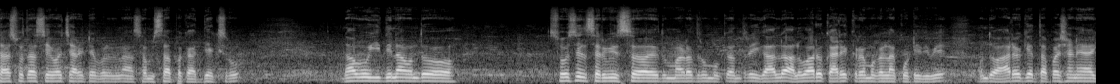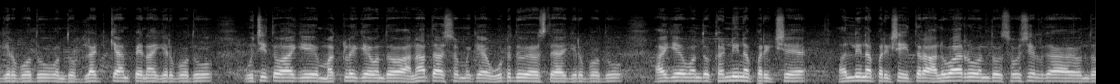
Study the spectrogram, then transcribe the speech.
ಶಾಶ್ವತ ಸೇವಾ ಚಾರಿಟೇಬಲ್ನ ಸಂಸ್ಥಾಪಕ ಅಧ್ಯಕ್ಷರು. ನಾವು ಈ ದಿನ ಒಂದು ಸೋಷಿಯಲ್ ಸರ್ವಿಸ್ ಇದು ಮಾಡೋದ್ರ ಮುಖಾಂತರ ಈಗ ಹಲ, ಹಲವಾರು ಕಾರ್ಯಕ್ರಮಗಳನ್ನ ಕೊಟ್ಟಿದ್ದೀವಿ. ಒಂದು ಆರೋಗ್ಯ ತಪಾಸಣೆ ಆಗಿರ್ಬೋದು, ಒಂದು ಬ್ಲಡ್ ಕ್ಯಾಂಪೇನ್ ಆಗಿರ್ಬೋದು, ಉಚಿತವಾಗಿ ಮಕ್ಕಳಿಗೆ ಒಂದು ಅನಾಥಾಶ್ರಮಕ್ಕೆ ಊಟದ ವ್ಯವಸ್ಥೆ ಆಗಿರ್ಬೋದು, ಹಾಗೆ ಒಂದು ಕಣ್ಣಿನ ಪರೀಕ್ಷೆ ಹಲ್ಲಿನ ಪರೀಕ್ಷೆ ಈ ಥರ ಹಲವಾರು ಒಂದು ಸೋಷಿಯಲ್ ಒಂದು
